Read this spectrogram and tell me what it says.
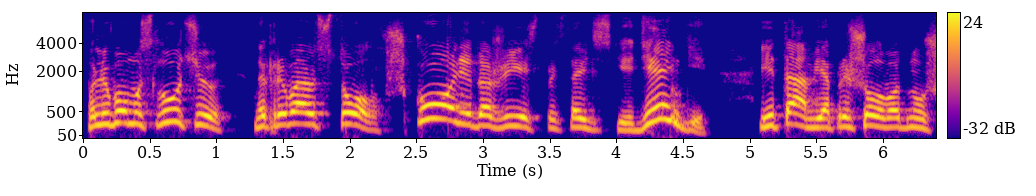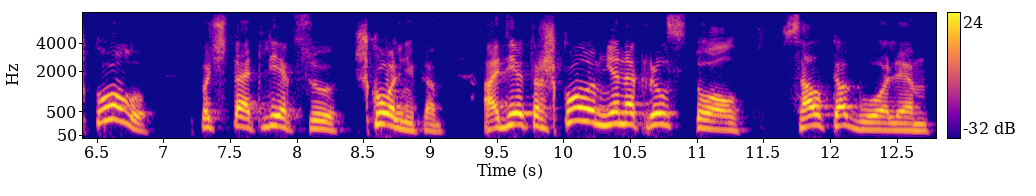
По любому случаю накрывают стол. В школе даже есть представительские деньги. И там я пришел в одну школу почитать лекцию школьникам, а директор школы мне накрыл стол с алкоголем.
